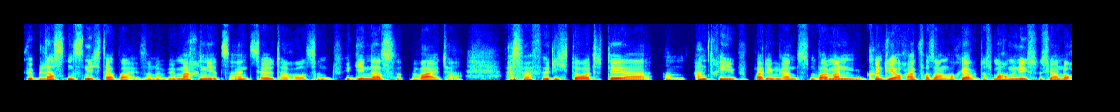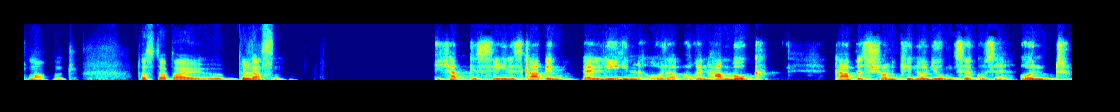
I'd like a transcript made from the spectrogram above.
wir belassen es nicht dabei, sondern wir machen jetzt ein Zelt daraus und wir gehen das weiter. Was war für dich dort der ähm, Antrieb bei dem Ganzen? Weil man könnte ja auch einfach sagen, ach ja, das machen wir nächstes Jahr nochmal und das dabei äh, belassen. Ich habe gesehen, es gab in Berlin oder auch in Hamburg gab es schon Kinder- und Jugendzirkusse. Und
